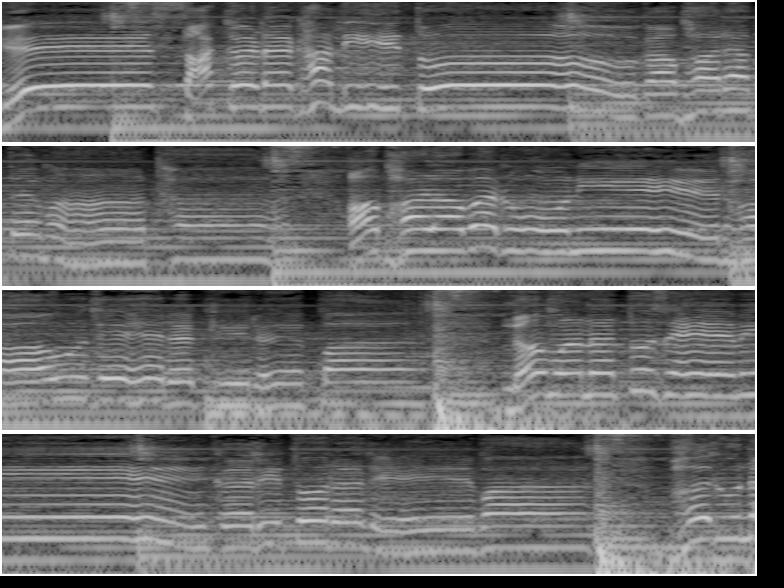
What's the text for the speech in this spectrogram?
ये साकड घाली तो गाभाऱ्यात माथा. आभाळावरून राहू देर किरपा. नमन तुझे मी करीतो र देवा. भरून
